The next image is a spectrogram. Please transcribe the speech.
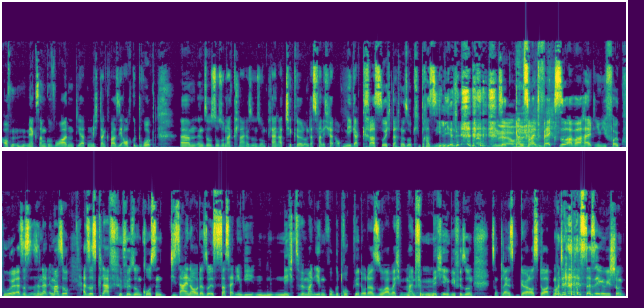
aufmerksam geworden. Die hatten mich dann quasi auch gedruckt ähm, in so, so, so einer kleinen, also in so einem kleinen Artikel und das fand ich halt auch mega krass. So, ich dachte mir so, okay, Brasilien, so ja, ganz weit weg, so, aber halt irgendwie voll cool. Also es sind halt immer so, also ist klar, für, für so einen großen Designer oder so ist das halt irgendwie nichts, wenn man irgendwo gedruckt wird oder so, aber ich meine, für mich irgendwie für so ein, so ein kleines Girl aus Dortmund ist das irgendwie schon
